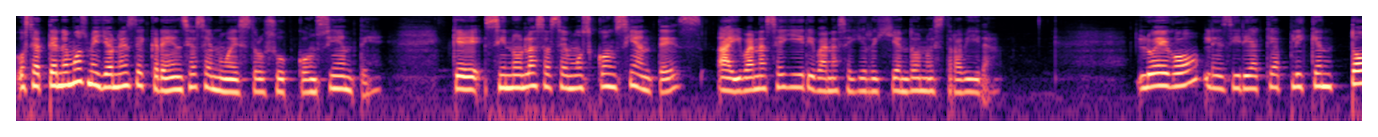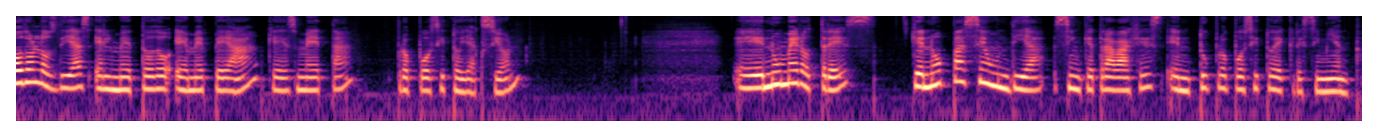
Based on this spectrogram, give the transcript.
O sea, tenemos millones de creencias en nuestro subconsciente que si no las hacemos conscientes, ahí van a seguir y van a seguir rigiendo nuestra vida. Luego les diría que apliquen todos los días el método MPA, que es meta, propósito y acción. Eh, número tres, que no pase un día sin que trabajes en tu propósito de crecimiento.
